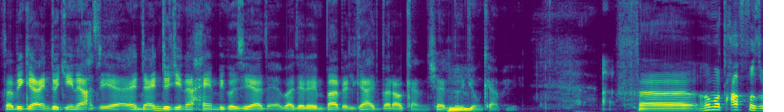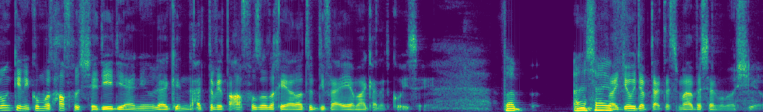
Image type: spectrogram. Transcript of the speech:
فبقى عنده جناح زي عنده عنده جناحين بقوا زيادة بدل إمبابي اللي قاعد براه كان شايل الهجوم كامل. فهو متحفظ ممكن يكون متحفظ شديد يعني ولكن حتى في تحفظه ده خياراته الدفاعية ما كانت كويسة. يعني. طيب أنا شايف فالجودة بتاعت أسماء بس الممشيه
